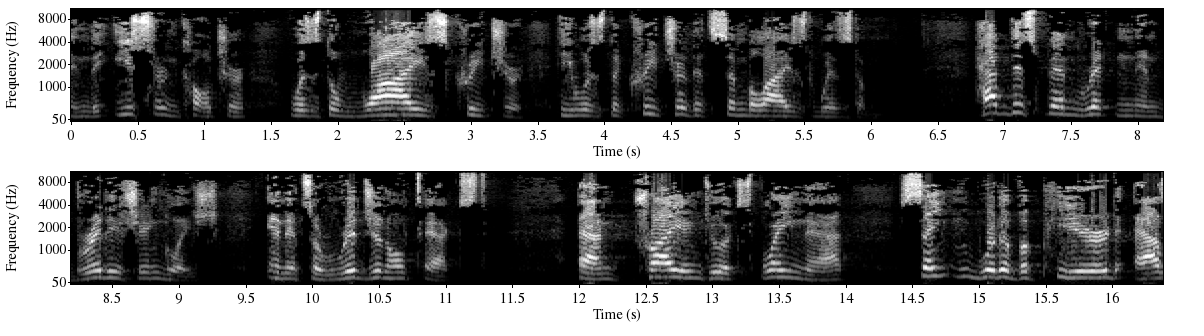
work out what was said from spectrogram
in the Eastern culture was the wise creature. He was the creature that symbolized wisdom. Had this been written in British English in its original text and trying to explain that, Satan would have appeared as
